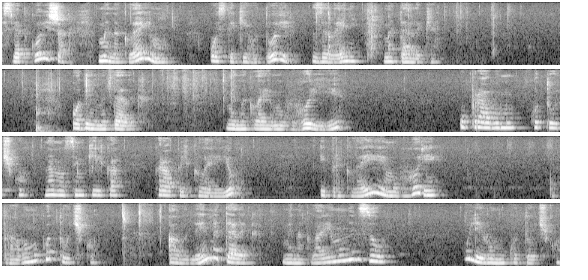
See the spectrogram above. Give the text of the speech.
святковіша, ми наклеїмо ось такі готові зелені метелики. Один метелик ми наклеїмо вгорі, у правому куточку наносимо кілька крапель клею і приклеюємо вгорі у правому куточку. А один метелик ми наклеїмо внизу, у лівому куточку.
